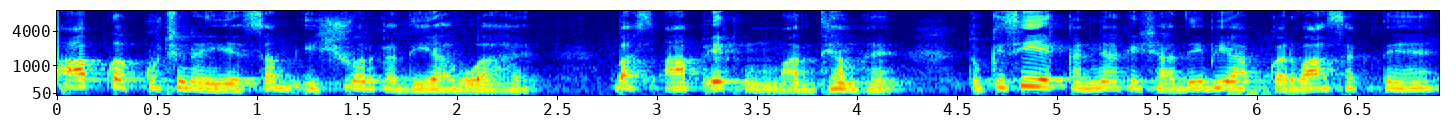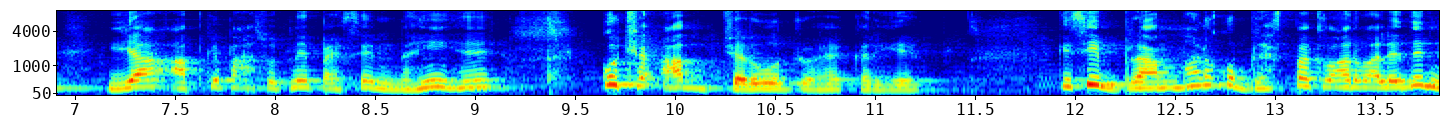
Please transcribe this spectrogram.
आपका कुछ नहीं है, सब ईश्वर का दिया हुआ है। बस आप एक माध्यम हैं। तो किसी एक कन्या की शादी भी आप करवा सकते हैं, या आपके पास उतने पैसे नहीं हैं, कुछ आप ज़रूर जो है करिए। किसी ब्राह्मण को बृहस्पतिवार वाले दिन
